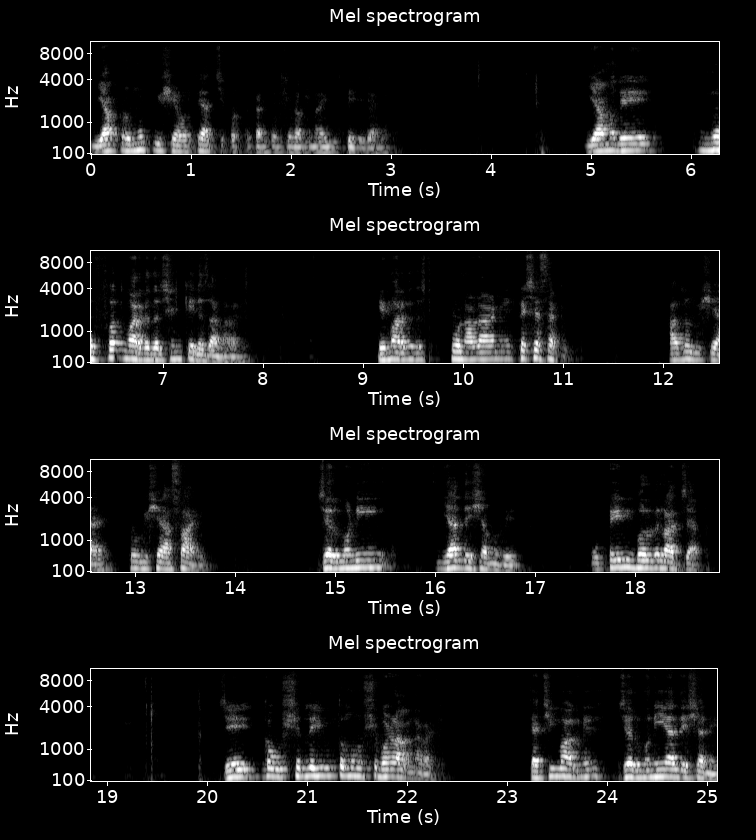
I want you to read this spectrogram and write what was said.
या प्रमुख विषयावरती आजची पत्रकार परिषद आपण आयोजित केलेली आहे. यामध्ये मोफत मार्गदर्शन केलं जाणार आहे. हे मार्गदर्शन कोणाला आणि कशासाठी? हा जो विषय आहे तो विषय असा आहे जर्मनी या देशामध्ये उटेनबर्ग राज्यात जे कौशल्ययुक्त मनुष्यबळ लागणार आहे त्याची मागणी जर्मनी या देशाने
